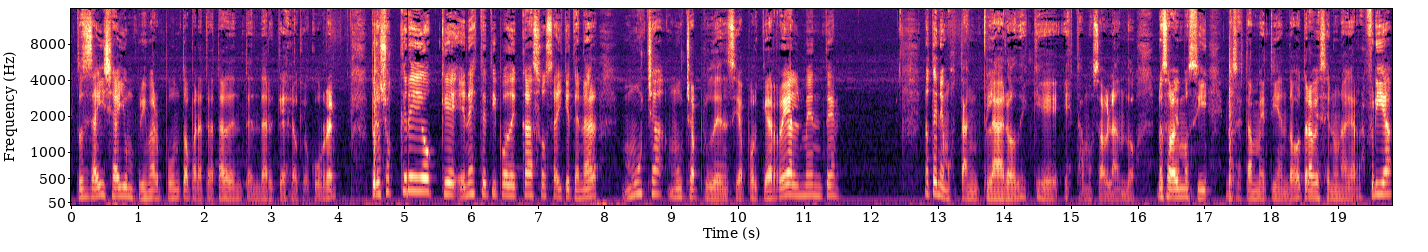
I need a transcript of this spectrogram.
Entonces ahí ya hay un primer punto para tratar de entender qué es lo que ocurre. Pero yo creo que en este tipo de casos hay que tener mucha, mucha prudencia porque realmente no tenemos tan claro de qué estamos hablando. No sabemos si nos están metiendo otra vez en una guerra fría,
